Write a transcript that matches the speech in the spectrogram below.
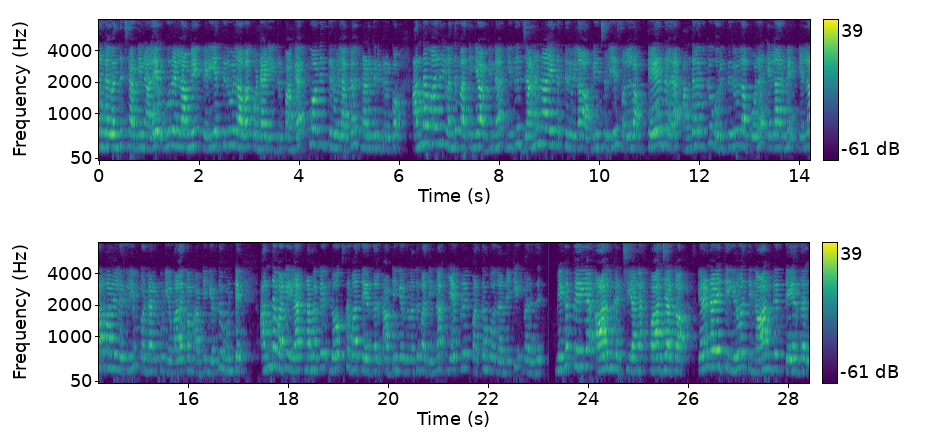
மாதங்கள் வந்துச்சு அப்படின்னாலே ஊரெல்லாமே பெரிய திருவிழாவாக கொண்டாடிக்கிட்டு இருப்பாங்க. கோவில் திருவிழாக்கள் நடந்துக்கிட்டு இருக்கும். அந்த மாதிரி வந்து பார்த்தீங்க அப்படின்னா இது ஜனநாயக திருவிழா அப்படின்னு சொல்லியே சொல்லலாம். தேர்தலை அந்த அளவுக்கு ஒரு திருவிழா போல எல்லாருமே எல்லா மாநிலத்திலையும் கொண்டாடக்கூடிய வழக்கம் அப்படிங்கிறது உண்டு. அந்த வகையில் நமக்கு லோக்சபா தேர்தல் அப்படிங்கிறது வந்து பார்த்திங்கன்னா ஏப்ரல் பத்தொம்போது அன்னைக்கு வருது. மிகப்பெரிய ஆளும் கட்சியான பாஜக இரண்டாயிரத்தி இருபத்தி நான்கு தேர்தல்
